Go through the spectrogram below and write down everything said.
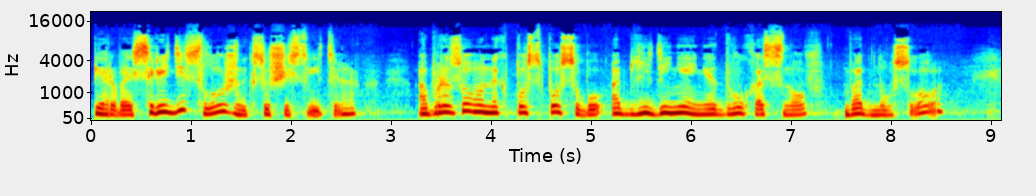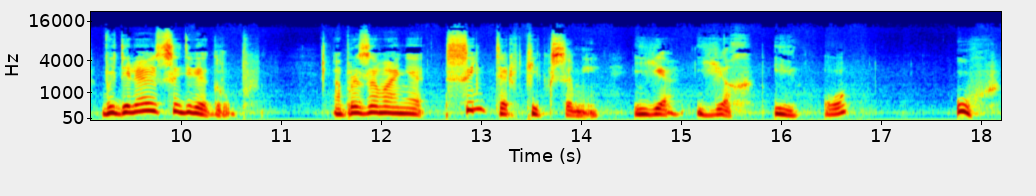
Первое. Среди сложных существительных, образованных по способу объединения двух основ в одно слово, выделяются две группы. Образование с интерфиксами «е», «ех» и «о», «ух»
